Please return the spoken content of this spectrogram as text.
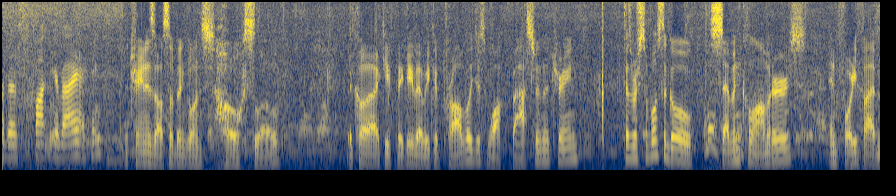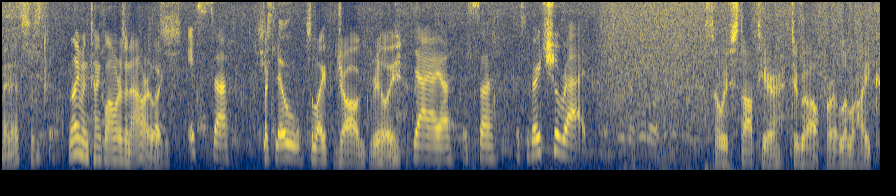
at a spot nearby, I think. The train has also been going so slow. I keep thinking that we could probably just walk faster in the train. Because we're supposed to go seven kilometers in 45 minutes. It's not even 10 kilometers an hour. Like, It's uh like- slow. it's a light jog, really. Yeah, yeah, yeah. It's uh it's a very chill ride. So we've stopped here to go out for a little hike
